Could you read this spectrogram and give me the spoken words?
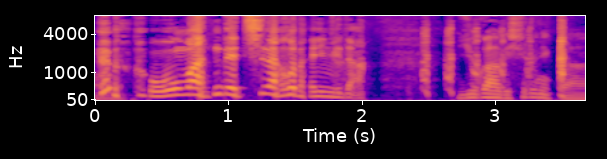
저, 오만 대 친하고 다닙니다. 육아하기 싫으니까.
